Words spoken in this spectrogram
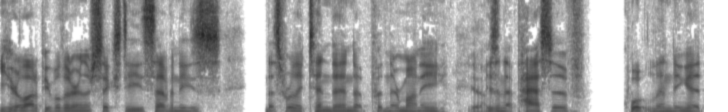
You hear a lot of people that are in their 60s, 70s. That's where they tend to end up putting their money Yeah. Isn't that passive quote lending it.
